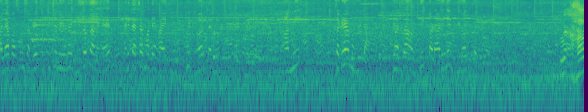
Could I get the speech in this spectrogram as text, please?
आल्यापासून सगळे चुकीचे निर्णय घेतच आलेले आहेत आणि त्याच्यामध्ये हा एक मोठी भर त्यांनी घेतलेली आहे. आम्ही सगळ्या महिला ह्याचा अगदी कडाडीने विरोध करतो. हा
